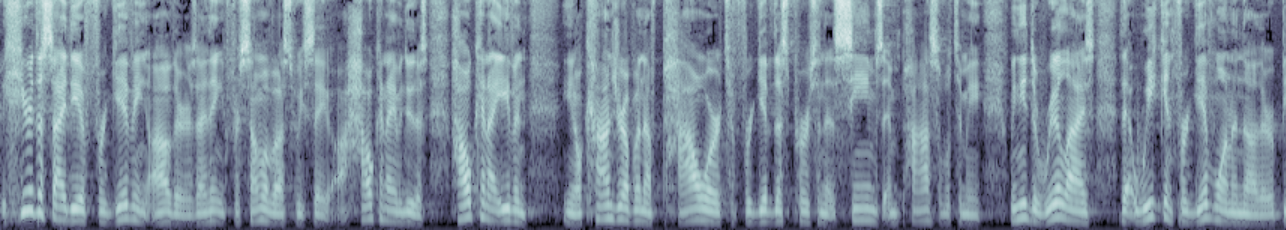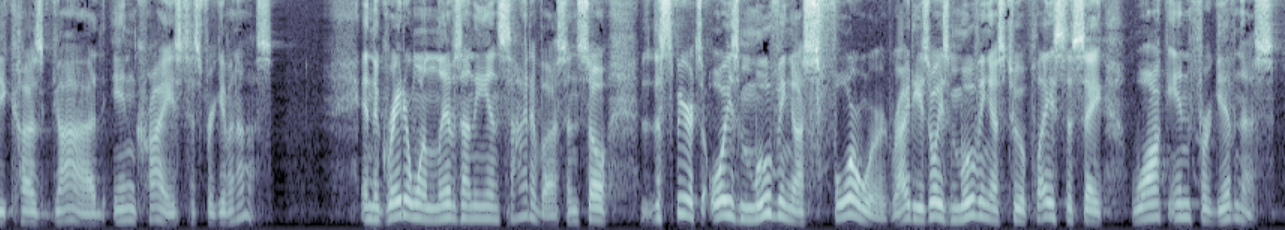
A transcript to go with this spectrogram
hear this idea of forgiving others, I think for some of us, we say, oh, How can I even do this? How can I even you know, conjure up enough power to forgive this person that seems impossible to me? We need to realize that we can forgive one another because God in Christ has forgiven us and the greater one lives on the inside of us. And so the Spirit's always moving us forward, right? He's always moving us to a place to say, walk in forgiveness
